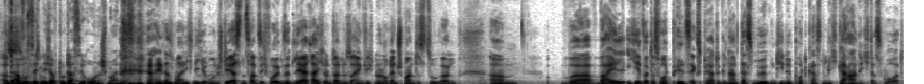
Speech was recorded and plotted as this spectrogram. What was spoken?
Also da wusste ich nicht, ob du das ironisch meintest. Nein, das meine ich nicht ironisch. Die ersten 20 Folgen sind lehrreich und dann ist eigentlich nur noch entspanntes Zuhören. Ähm, weil hier wird das Wort Pilzexperte genannt. Das mögen die in dem Podcast nämlich gar nicht, das Wort.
